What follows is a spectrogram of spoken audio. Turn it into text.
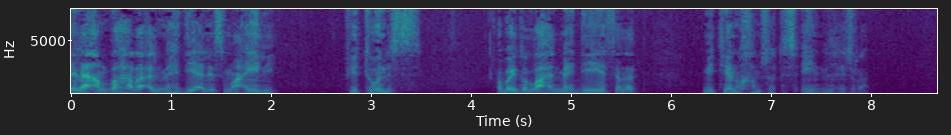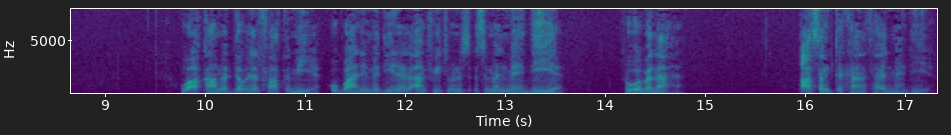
إلى أن ظهر المهدي الإسماعيلي في تونس. عبيد الله المهدي سنة 295 للهجرة. وأقام الدولة الفاطمية. وباني مدينة الآن في تونس اسمها المهدية. هو بناها. عاصمته كانت هاي المهدية.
